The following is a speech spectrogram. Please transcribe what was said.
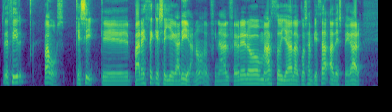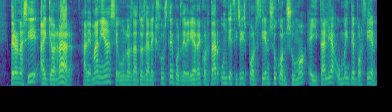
Es decir, vamos, que sí, que parece que se llegaría, ¿no? Al final, febrero, marzo, ya la cosa empieza a despegar. Pero aún así hay que ahorrar. Alemania, según los datos de Alex Fuste, pues debería recortar un 16% su consumo e Italia un 20%.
